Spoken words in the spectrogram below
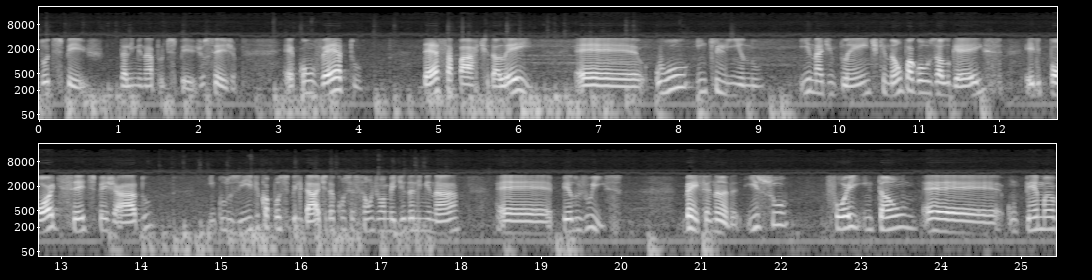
do despejo, da liminar para o despejo. Ou seja, é, com veto dessa parte da lei, é, o inquilino inadimplente que não pagou os aluguéis, ele pode ser despejado, inclusive com a possibilidade da concessão de uma medida liminar é, pelo juiz. Bem, Fernanda, isso foi então é, um tema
